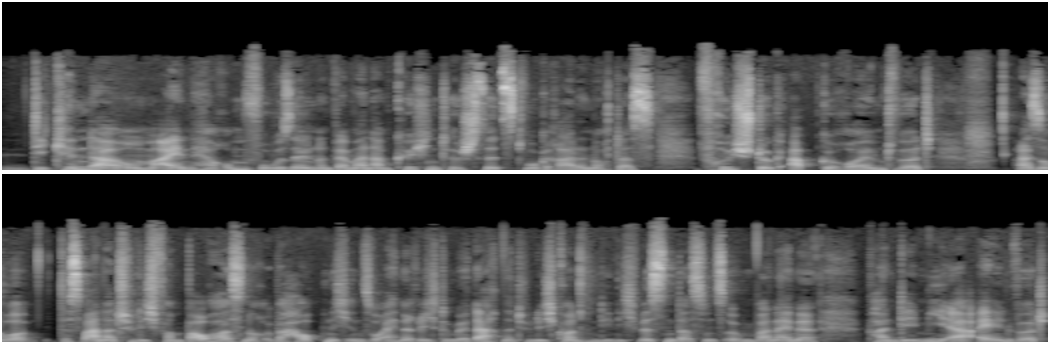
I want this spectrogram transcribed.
die Kinder um einen herumwoseln und wenn man am Küchentisch sitzt, wo gerade noch das Frühstück abgeräumt wird. Also das war natürlich vom Bauhaus noch überhaupt nicht in so eine Richtung gedacht. Natürlich konnten die nicht wissen, dass uns irgendwann eine Pandemie ereilen wird.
